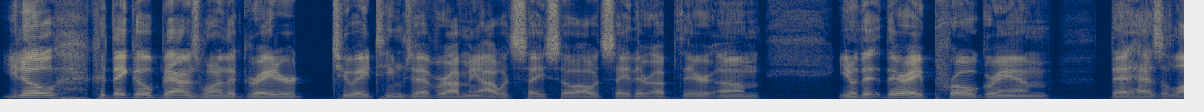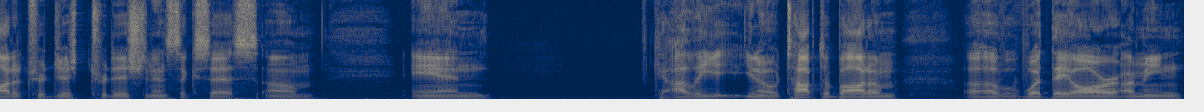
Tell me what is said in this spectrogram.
You know, could they go down as one of the greater 2A teams ever? I mean, I would say so. I would say they're up there. Um, you know, they- they're a program that has a lot of tradi- tradition and success. Um, and golly, you know, top to bottom of what they are. I mean,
